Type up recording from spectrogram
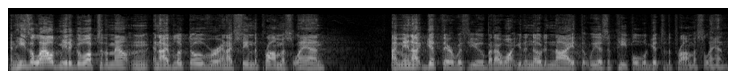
And He's allowed me to go up to the mountain, and I've looked over and I've seen the promised land. I may not get there with you, but I want you to know tonight that we as a people will get to the promised land.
